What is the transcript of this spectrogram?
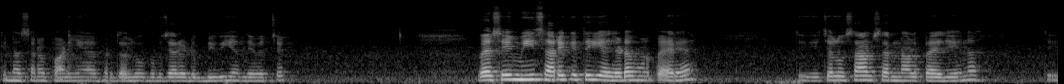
ਕਿੰਨਾ ਸਾਰਾ ਪਾਣੀ ਆਇਆ ਫਿਰਦਾ, ਲੋਕ ਵਿਚਾਰੇ ਡੁੱਬੀ ਵੀ ਜਾਂਦੇ ਵਿੱਚ। ਵੈਸੇ ਮੀਂਹ ਸਾਰੇ ਕਿਤੇ ਹੀ ਆ ਜਿਹੜਾ ਹੁਣ ਪੈ ਰਿਹਾ। ਤੇ ਚਲੋ ਹਿਸਾਬ ਸਰ ਨਾਲ ਪੈ ਜੇ ਨਾ ਤੇ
